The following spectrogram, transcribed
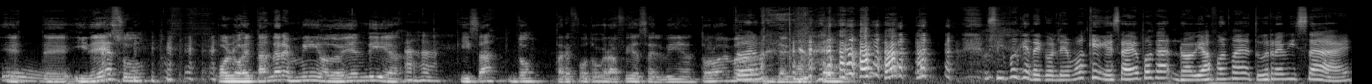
Uh. Este, y de eso, por los estándares míos de hoy en día, quizás dos, tres fotografías servían. Todo lo demás del montón. Sí, porque recordemos que en esa época no había forma de tú revisar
